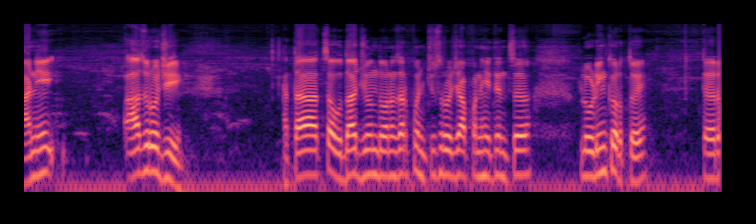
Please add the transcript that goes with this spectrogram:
आणि आज रोजी आता चौदा जून दोन हजार पंचवीस रोजी आपण हे त्यांचं लोडिंग करतो आहे तर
